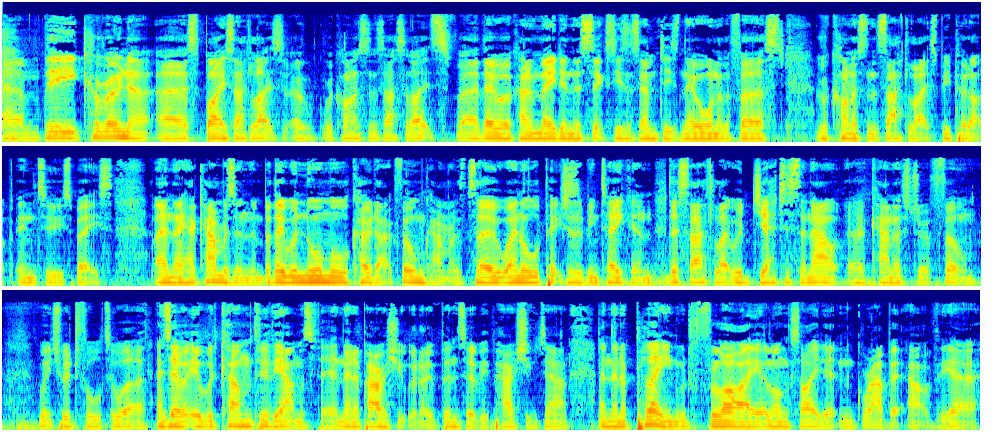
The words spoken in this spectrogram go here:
Um, the Corona uh, spy satellites, uh, reconnaissance satellites, uh, they were kind of made in the 60s and 70s, and they were one of the first reconnaissance satellites to be put up into space. And they had cameras in them, but they were normal Kodak film cameras. So when all the pictures had been taken, the satellite would jettison out a canister of film, which would fall to Earth. And so it would come through the atmosphere, and then a parachute would open, so it would be parachuted down. And then a plane would fly alongside it and grab it out of the air.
